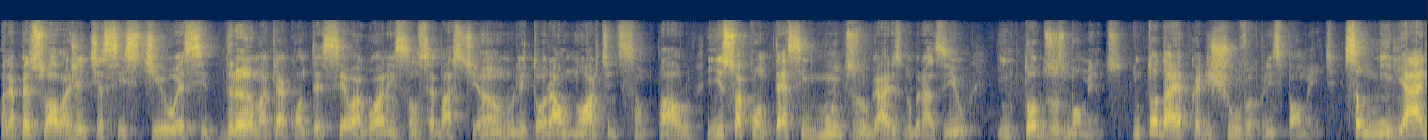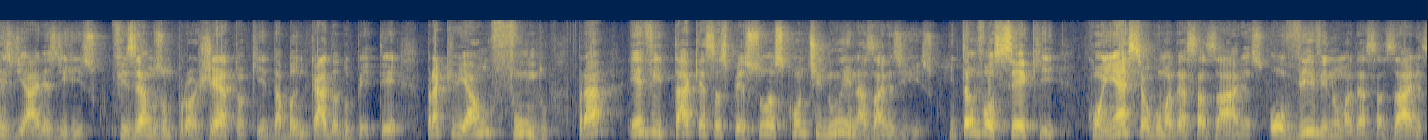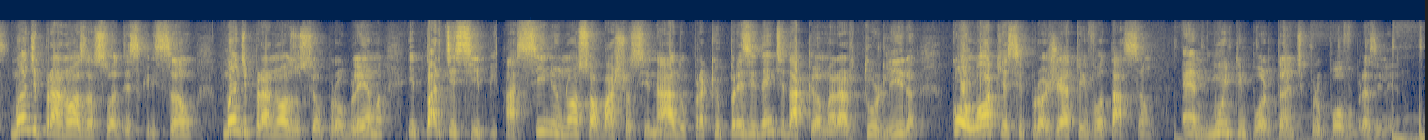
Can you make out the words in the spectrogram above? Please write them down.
Olha pessoal, a gente assistiu esse drama que aconteceu agora em São Sebastião, no litoral norte de São Paulo, e isso acontece em muitos lugares do Brasil em todos os momentos, em toda a época de chuva principalmente. São milhares de áreas de risco. Fizemos um projeto aqui da bancada do PT para criar um fundo para evitar que essas pessoas continuem nas áreas de risco. Então você que conhece alguma dessas áreas ou vive numa dessas áreas, mande para nós a sua descrição, mande para nós o seu problema e participe. Assine o nosso abaixo assinado para que o presidente da Câmara, Arthur Lira, coloque esse projeto em votação. É muito importante para o povo brasileiro.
